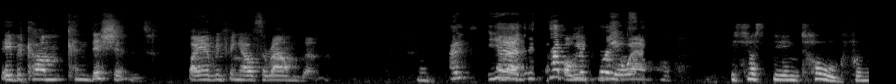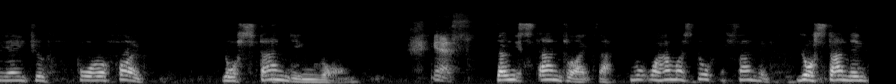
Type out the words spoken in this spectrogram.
they become conditioned by everything else around them. I, yeah, there's a couple of points. It's just being told from the age of four or five, you're standing wrong. Yes. Don't yes. stand like that. Well, how am I still standing? You're standing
